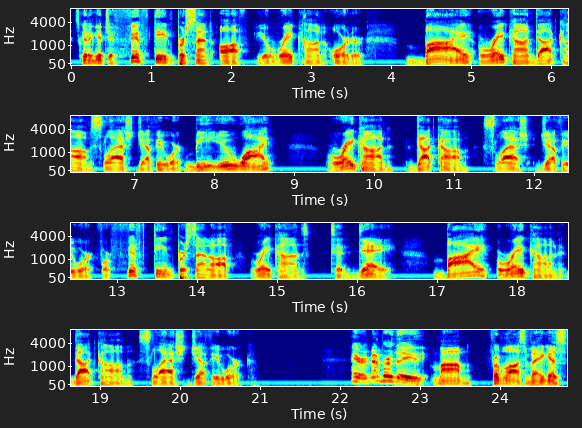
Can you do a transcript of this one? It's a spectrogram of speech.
It's going to get you 15% off your Raycon order. Buyraycon.com slash Jeffy Work. B U Y Raycon.com slash Jeffy Work for 15% off Raycons today. Buyraycon.com slash Jeffy Work. Hey, remember the mom from Las Vegas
